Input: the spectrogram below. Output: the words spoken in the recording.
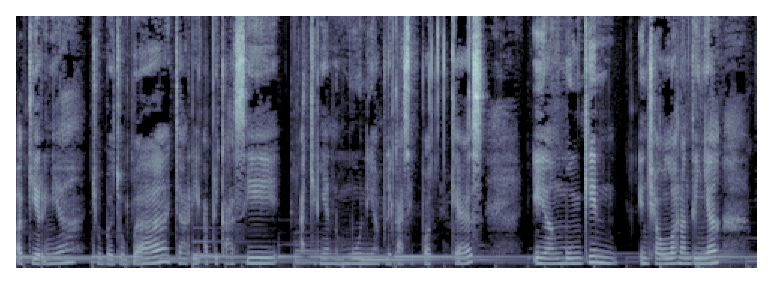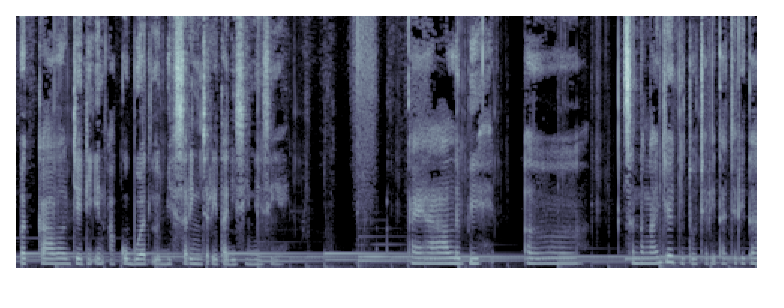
akhirnya coba-coba cari aplikasi akhirnya nemu nih aplikasi podcast yang mungkin insya Allah nantinya bakal jadiin aku buat lebih sering cerita di sini sih. Kayak lebih uh, seneng aja gitu cerita-cerita.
